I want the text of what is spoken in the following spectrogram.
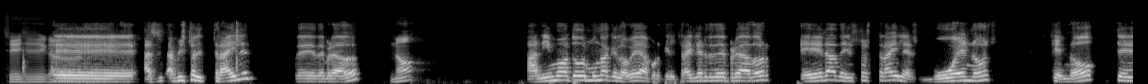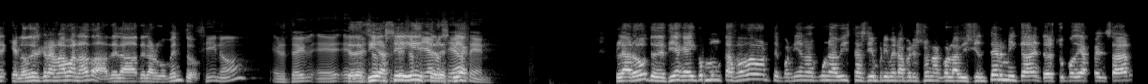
Sí, sí, sí, claro. Eh, ¿has, visto el tráiler de Depredador? No. Animo a todo el mundo a que lo vea, porque el tráiler de Depredador era de esos trailers buenos que no que no desgranaba nada del argumento. Sí, ¿no? El eh, te decía, sí, te decía, Claro, te decía que hay como un cazador, te ponían alguna vista así en primera persona con la visión térmica, entonces tú podías pensar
